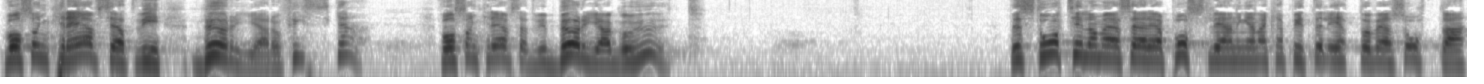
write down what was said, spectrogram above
Vad som krävs är att vi börjar att fiska. Vad som krävs är att vi börjar gå ut. Det står till och med så här i Apostlagärningarna kapitel 1 och vers 8,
